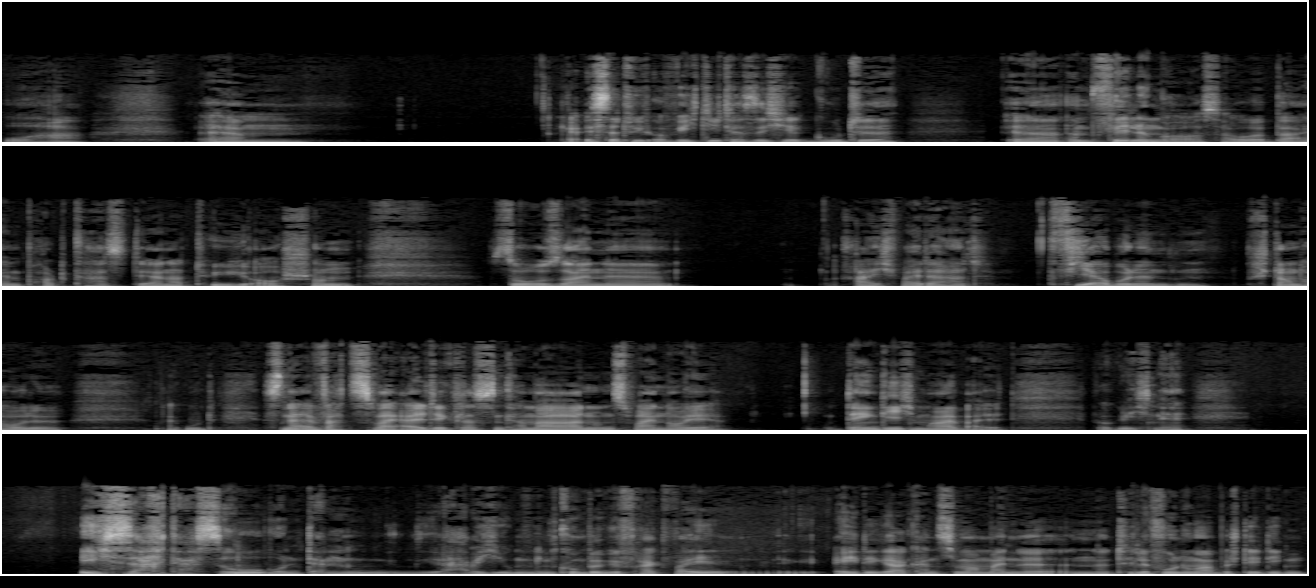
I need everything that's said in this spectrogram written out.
Oha. Ähm, ja, ist natürlich auch wichtig, dass ich hier gute äh, Empfehlungen raushaue bei einem Podcast, der natürlich auch schon so seine Reichweite hat. Vier Abonnenten, Stand heute. Na gut, es sind einfach zwei alte Klassenkameraden und zwei neue. Denke ich mal, weil wirklich, ne? Ich sag das so und dann habe ich irgendwie einen Kumpel gefragt, weil, ey Digga, kannst du mal meine Telefonnummer bestätigen?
